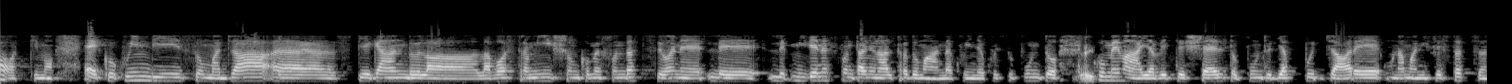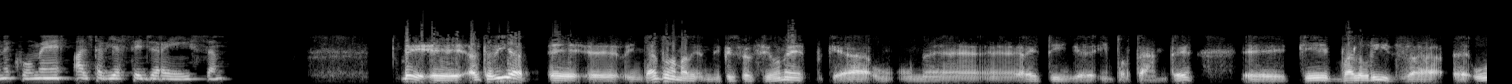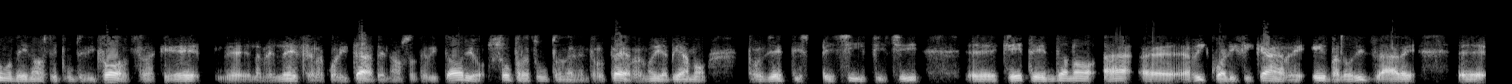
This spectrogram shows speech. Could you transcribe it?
Ottimo, ecco quindi insomma già eh, spiegando la, la, vostra mission come fondazione le, le, mi viene spontanea un'altra domanda, quindi a questo punto sì. come mai avete scelto appunto di appoggiare una manifestazione come Altavia Stage Race? Beh, eh, Altavia è eh, intanto una manifestazione che ha un, un eh, rating importante, eh, che valorizza eh, uno dei nostri punti di forza, che è eh, la bellezza e la qualità del nostro territorio, soprattutto nell'entroterra. Noi abbiamo progetti specifici eh, che tendono a eh, riqualificare e valorizzare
